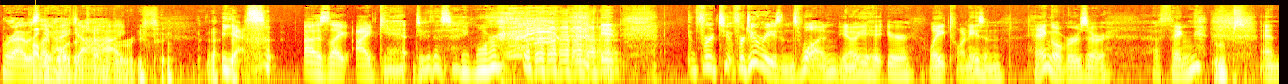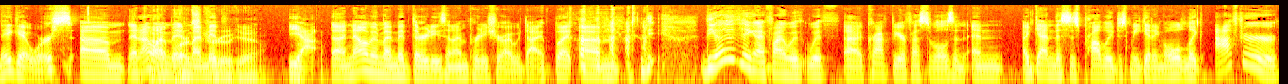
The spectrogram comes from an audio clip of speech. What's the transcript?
Where I was probably like, I, I, yes i was like i can't do this anymore it for two for two reasons one you know you hit your late 20s and hangovers are a thing Oops. and they get worse um and now That i'm in my mid true, yeah. yeah uh, now i'm in my mid 30s and i'm pretty sure i would die but um the, the other thing i find with with uh, craft beer festivals and and again this is probably just me getting old like after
